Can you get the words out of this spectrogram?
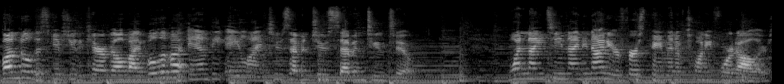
bundle. This gives you the Caravelle by Bulova and the A-Line 272722. $119.99 your first payment of $24.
